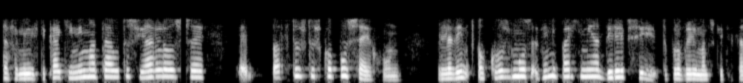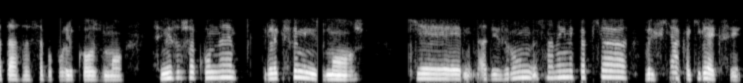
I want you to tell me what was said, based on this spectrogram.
τα φεμινιστικά κινήματα ούτως ή άλλως ε, ε, αυτούς τους σκοπούς έχουν. Δηλαδή, ο κόσμος, δεν υπάρχει μια αντίληψη του προβλήματος και της κατάστασης από πολύ κόσμο. Συνήθως ακούνε τη λέξη φεμινισμός και αντιδρούν σαν να είναι κάποια βρισιά, κακή λέξη.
